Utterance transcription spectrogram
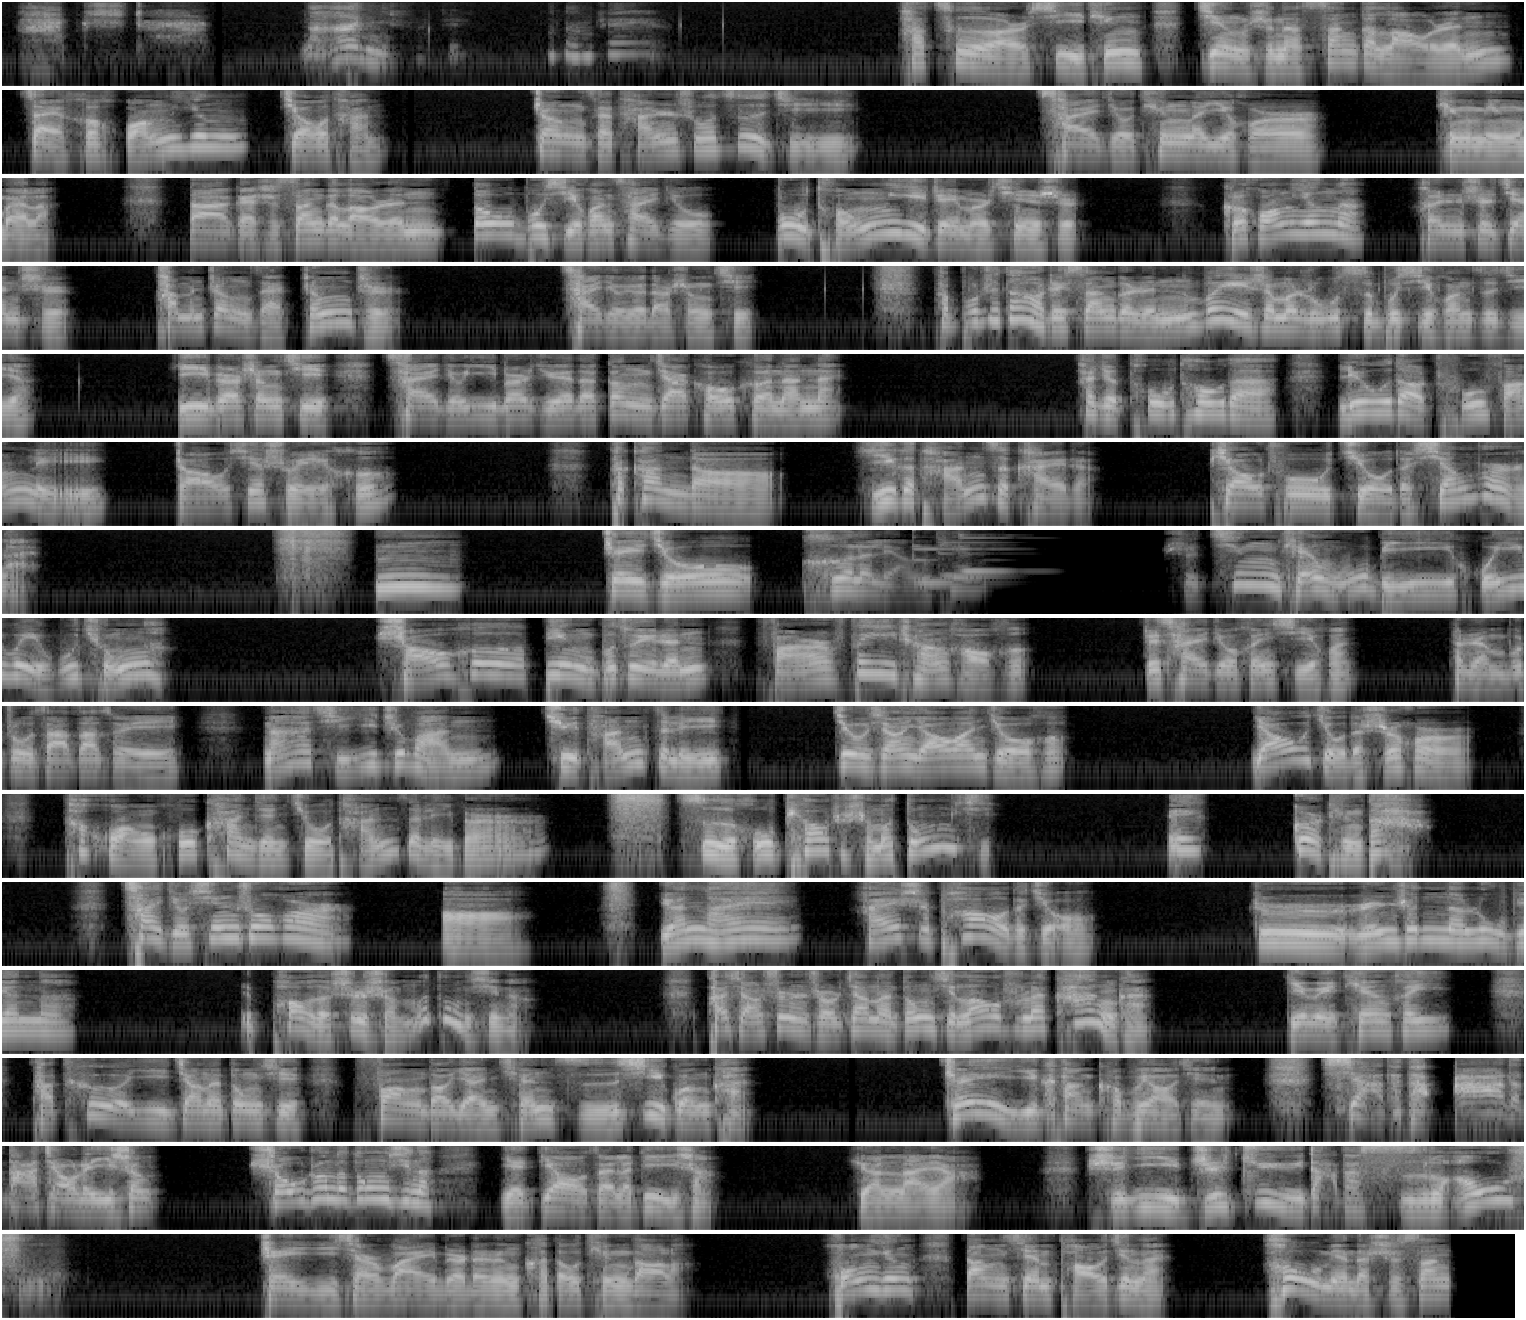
那不是这样，那你说这不能这样。他侧耳细听，竟是那三个老人在和黄英交谈，正在谈说自己。蔡九听了一会儿，听明白了，大概是三个老人都不喜欢蔡九，不同意这门亲事。可黄英呢，很是坚持，他们正在争执。蔡九有点生气，他不知道这三个人为什么如此不喜欢自己呀。一边生气，蔡九一边觉得更加口渴难耐。他就偷偷的溜到厨房里找些水喝。他看到一个坛子开着，飘出酒的香味来。嗯，这酒喝了两天，是清甜无比，回味无穷啊！少喝并不醉人，反而非常好喝。这蔡九很喜欢。他忍不住咂咂嘴，拿起一只碗去坛子里，就想舀碗酒喝。舀酒的时候，他恍惚看见酒坛子里边似乎飘着什么东西，哎，个儿挺大。蔡九心说话：“哦，原来还是泡的酒。这人参呢？路边呢？泡的是什么东西呢？”他想顺手将那东西捞出来看看。因为天黑，他特意将那东西放到眼前仔细观看。这一看可不要紧，吓得他啊的大叫了一声，手中的东西呢也掉在了地上。原来呀，是一只巨大的死老鼠。这一下，外边的人可都听到了。黄英当先跑进来，后面的是三。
